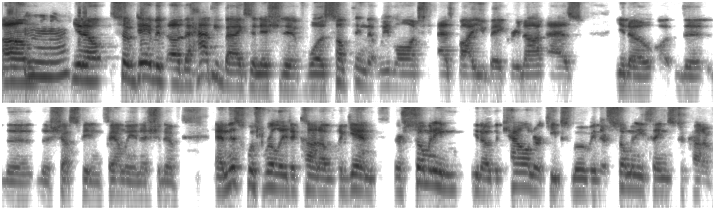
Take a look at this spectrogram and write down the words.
Um, mm-hmm. You know, so David, uh, the Happy Bags initiative was something that we launched as Bayou Bakery, not as you know uh, the the the chefs feeding family initiative. And this was really to kind of again there's so many you know the calendar keeps moving. There's so many things to kind of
